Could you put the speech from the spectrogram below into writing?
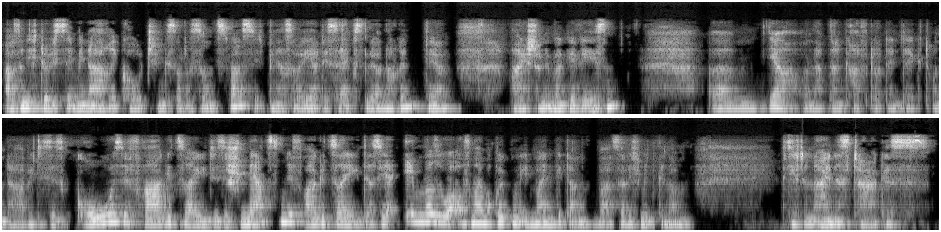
Also nicht durch Seminare, Coachings oder sonst was. Ich bin ja so eher die Selbstlernerin, ja, war ich schon immer gewesen. Ähm, ja, und habe dann Kraft dort entdeckt. Und da habe ich dieses große Fragezeichen, dieses schmerzende Fragezeichen, das ja immer so auf meinem Rücken in meinen Gedanken war, das habe ich mitgenommen. Bis ich dann eines Tages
